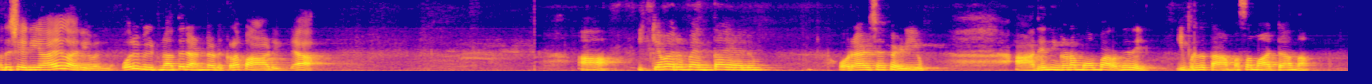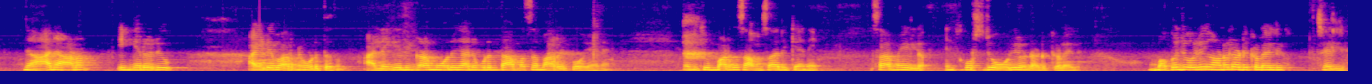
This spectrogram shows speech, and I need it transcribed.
അത് ശരിയായ കാര്യമല്ല. ഒരു വീട്ടിനകത്ത് രണ്ടടുക്കള പാടില്ല. ആ ഇക്ക വരുമ്പോൾ എന്തായാലും ഒരാഴ്ച കഴിയും. ആദ്യം നിങ്ങളുടെ മോൻ പറഞ്ഞതേ ഇവിടുന്ന് താമസം മാറ്റാമെന്നാണ് ഞാനാണ് ഇങ്ങനൊരു ഐഡിയ പറഞ്ഞു കൊടുത്തതും. അല്ലെങ്കിൽ നിങ്ങളുടെ മോന് ഞാനും കൂടെ താമസം മാറിപ്പോയേനെ. എനിക്ക് ഉമ്മടുത്ത് സംസാരിക്കാനേ സമയമില്ല. എനിക്ക് കുറച്ച് ജോലിയുണ്ട് അടുക്കളയിൽ. ഉമ്മക്കും ജോലി കാണുമല്ലോ അടുക്കളയിൽ. ചെല്ല്.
